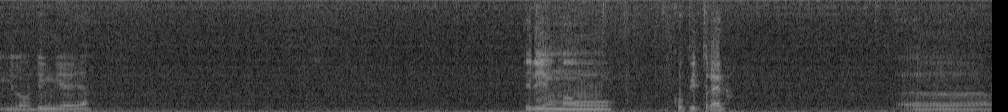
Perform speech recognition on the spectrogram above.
lagi loading dia ya. Jadi yang mau copy trade eh,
